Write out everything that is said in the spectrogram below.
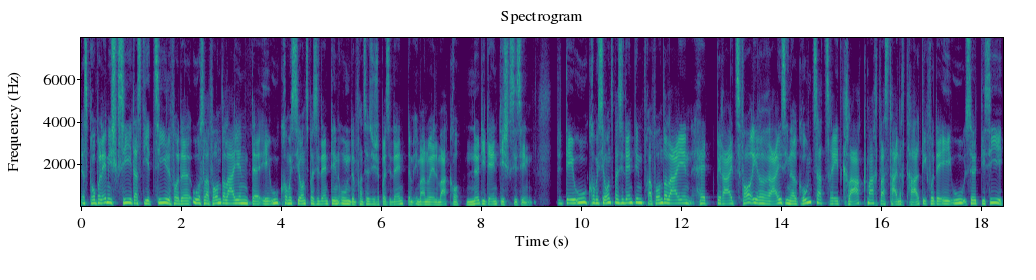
Das Problem war, dass die Ziele von der Ursula von der Leyen, der EU-Kommissionspräsidentin und dem französischen Präsidenten Emmanuel Macron nicht identisch sind. Die EU-Kommissionspräsidentin Frau von der Leyen hat bereits vor ihrer Reise in einer Grundsatzrede klargemacht, was die Haltung der EU sollte sein.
